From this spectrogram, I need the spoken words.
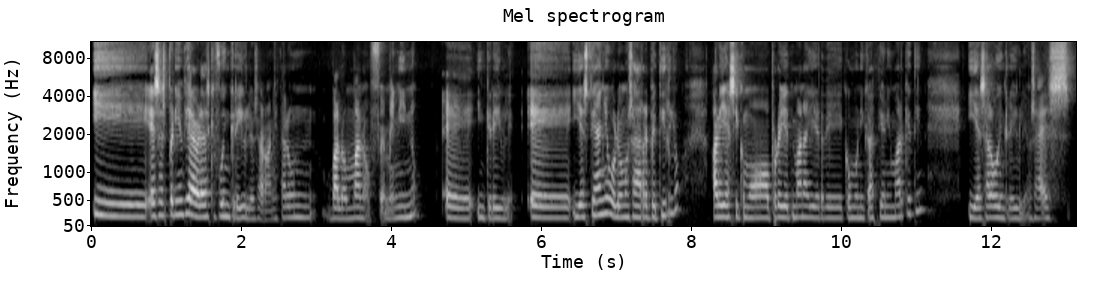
Y esa experiencia la verdad es que fue increíble, o sea, organizar un balonmano femenino, eh, increíble. Eh, y este año volvemos a repetirlo, ahora ya así como project manager de comunicación y marketing, y es algo increíble, o sea, es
